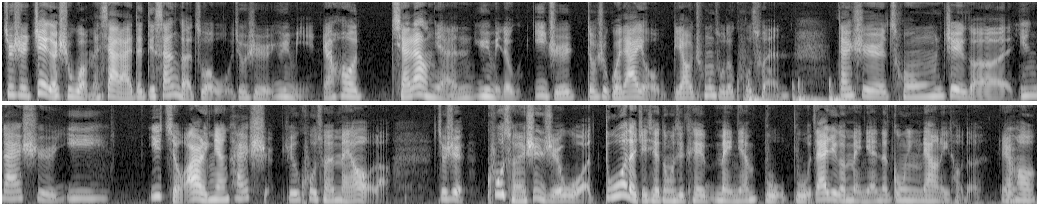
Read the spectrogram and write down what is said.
就是这个是我们下来的第三个作物，就是玉米。然后前两年玉米的一直都是国家有比较充足的库存，但是从这个应该是一一九二零年开始，这个库存没有了。就是库存是指我多的这些东西可以每年补补在这个每年的供应量里头的，然后。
